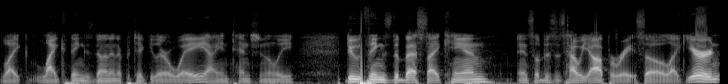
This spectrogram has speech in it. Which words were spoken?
like like things done in a particular way. I intentionally do things the best I can, and so this is how we operate. So like you're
